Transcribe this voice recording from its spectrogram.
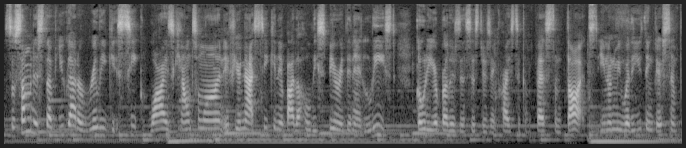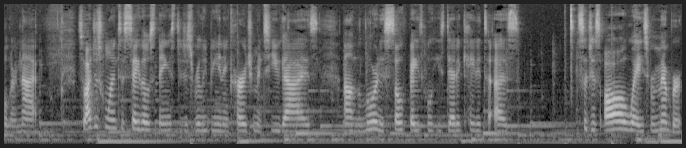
So some of this stuff you got to really get seek wise counsel on. If you're not seeking it by the Holy Spirit, then at least go to your brothers and sisters in Christ to confess some thoughts. You know what I mean? Whether you think they're simple or not. So I just wanted to say those things to just really be an encouragement to you guys. Um, the Lord is so faithful. He's dedicated to us. So just always remember,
